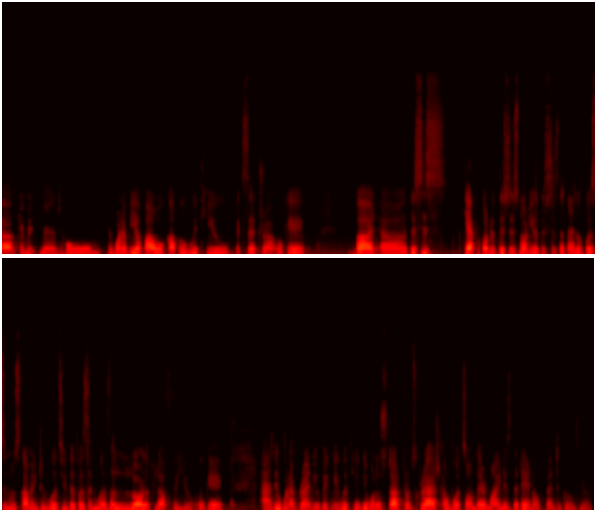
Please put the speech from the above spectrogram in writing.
uh, commitment home they want to be a power couple with you etc okay but uh, this is Capricorn, if this is not you, this is the kind of person who's coming towards you. The person who has a lot of love for you, okay? And they want a brand new beginning with you. They want to start from scratch. And what's on their mind is the Ten of Pentacles here.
